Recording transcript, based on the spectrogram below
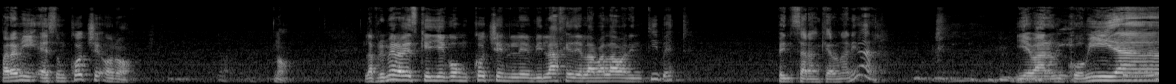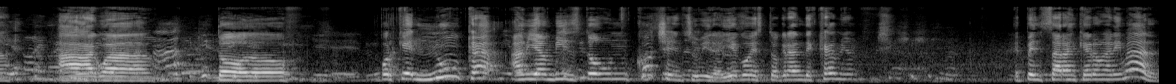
para mí es un coche o? No. La primera vez que llegó un coche en el vilaje de Lavalavan en Tíbet, pensaron que era un animal. Llevaron comida, agua, todo. Porque nunca habían visto un coche en su vida. Llegó estos grandes camiones y pensaron que era un animal.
